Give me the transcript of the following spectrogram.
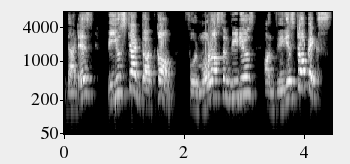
that is pustat.com for more awesome videos on various topics.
